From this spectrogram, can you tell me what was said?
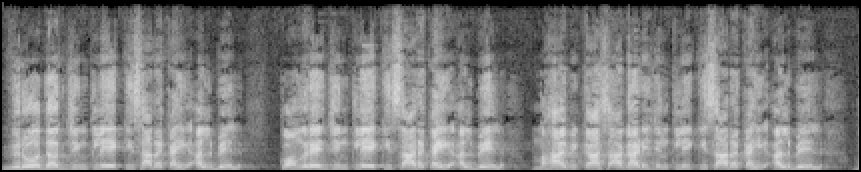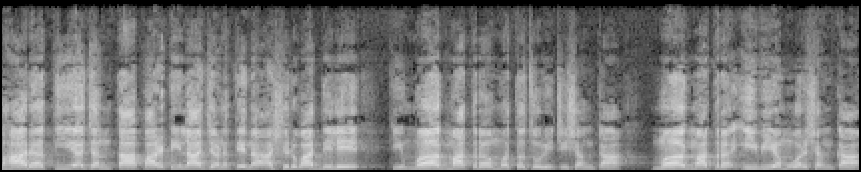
विरोधक जिंकले की सारं काही अलबेल. काँग्रेस जिंकले की सारं काही अलबेल. महाविकास आघाडी जिंकली की सारं काही अलबेल. भारतीय जनता पार्टीला जनतेनं आशीर्वाद दिले की मग मात्र मतचोरीची शंका मग मात्र ईव्हीएम वर शंका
